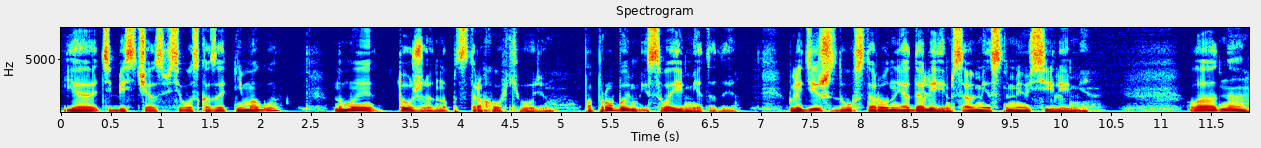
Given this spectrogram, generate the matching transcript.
Я тебе сейчас всего сказать не могу, но мы тоже на подстраховке будем. Попробуем и свои методы. Глядишь, с двух сторон и одолеем совместными усилиями. Ладно,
